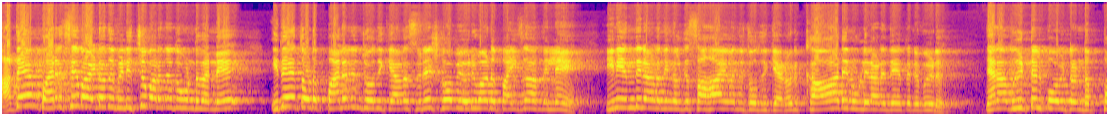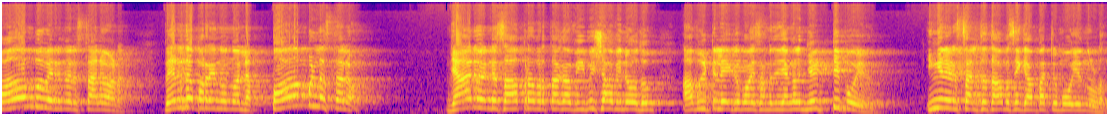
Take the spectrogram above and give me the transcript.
അദ്ദേഹം പരസ്യമായിട്ട് വിളിച്ചു പറഞ്ഞത് കൊണ്ട് തന്നെ ഇദ്ദേഹത്തോട് പലരും ചോദിക്കുകയാണ് സുരേഷ് ഗോപി ഒരുപാട് പൈസ തന്നില്ലേ? ഇനി എന്തിനാണ് നിങ്ങൾക്ക് സഹായം? എന്ന് ചോദിക്കുകയാണ്. ഒരു കാടിനുള്ളിലാണ് ഇദ്ദേഹത്തിന്റെ വീട്. ഞാൻ ആ വീട്ടിൽ പോയിട്ടുണ്ട്. പാമ്പ് വരുന്ന ഒരു സ്ഥലമാണ്. വെറുതെ പറയുന്നൊന്നുമല്ല പാമ്പുള്ള സ്ഥലം. ഞാനും എന്റെ സഹപ്രവർത്തക വിമിഷ വിനോദും ആ വീട്ടിലേക്ക് പോയ സമയത്ത് ഞങ്ങൾ ഞെട്ടിപ്പോയിരുന്നു. ഇങ്ങനെ ഒരു സ്ഥലത്ത് താമസിക്കാൻ പറ്റുമോ എന്നുള്ളത്.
